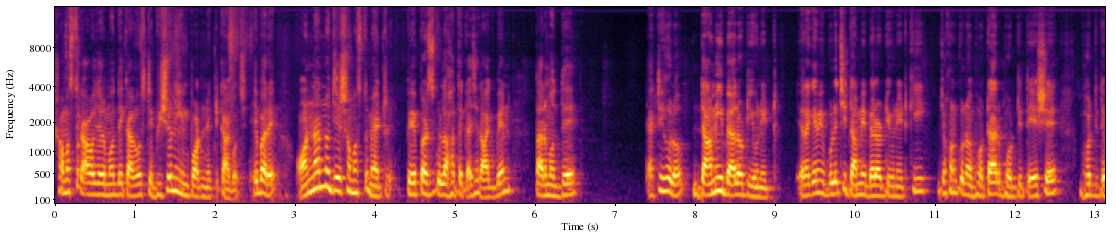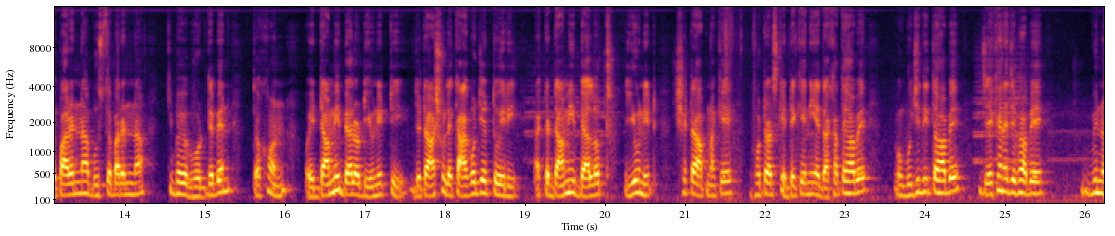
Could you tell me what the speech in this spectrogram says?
সমস্ত কাগজের মধ্যে কাগজটি ভীষণই ইম্পর্ট্যান্ট একটি কাগজ। এবারে অন্যান্য যে সমস্ত ম্যাট্রি পেপার্সগুলো হাতের কাছে রাখবেন, তার মধ্যে একটি হলো ডামি ব্যালট ইউনিট এর আগে আমি বলেছি ডামি ব্যালট ইউনিট কি? যখন কোনো ভোটার ভোট দিতে এসে, ভোট দিতে পারেন না, বুঝতে পারেন না, কীভাবে ভোট দেবেন, তখন ওই ডামি ব্যালট ইউনিটটি যেটা আসলে কাগজের তৈরি একটা ডামি ব্যালট ইউনিট সেটা আপনাকে ভোটার্সকে ডেকে নিয়ে দেখাতে হবে এবং বুঝিয়ে দিতে হবে যে এখানে যেভাবে বিভিন্ন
